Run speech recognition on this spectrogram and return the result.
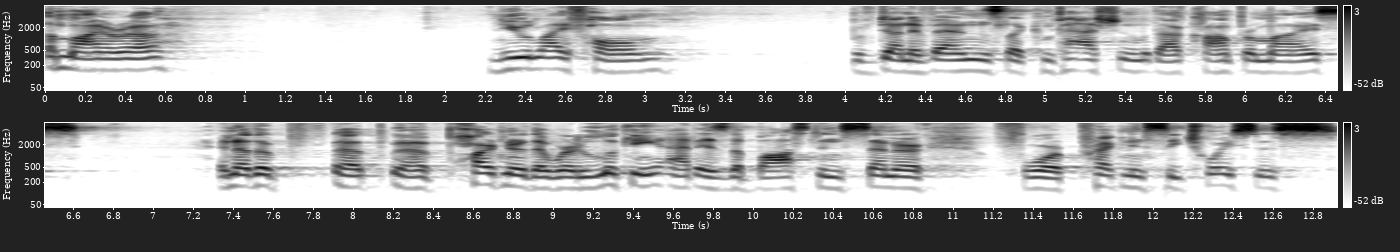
Amira, New Life Home, We've done events like Compassion Without Compromise. Another uh, uh, partner that we're looking at is the Boston Center for Pregnancy Choices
